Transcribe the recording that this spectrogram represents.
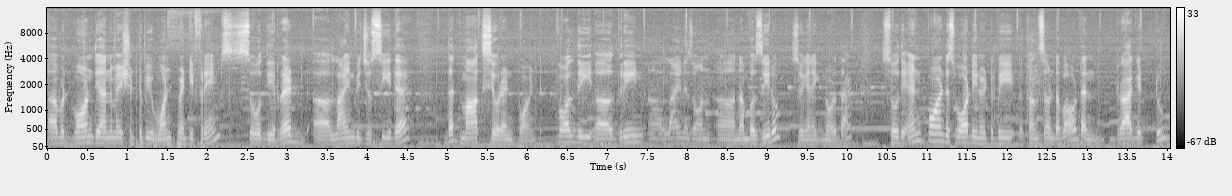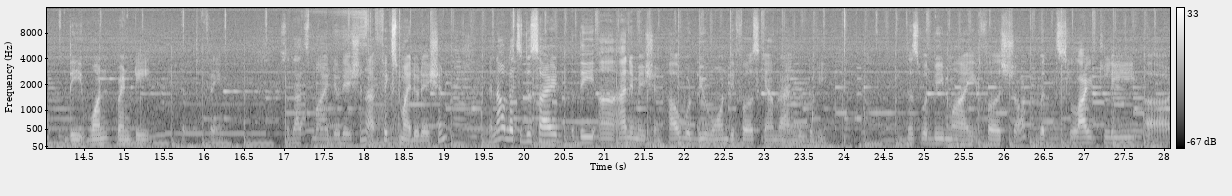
I would want the animation to be 120 frames. So the red uh, line which you see there that marks your endpoint. All the uh, green uh, line is on uh, number 0 so you can ignore that. So the endpoint is what you need to be concerned about and drag it to the 120 frame. So that's my duration. I fixed my duration and now let's decide the uh, animation. How would you want the first camera angle to be? This would be my first shot with slightly uh,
